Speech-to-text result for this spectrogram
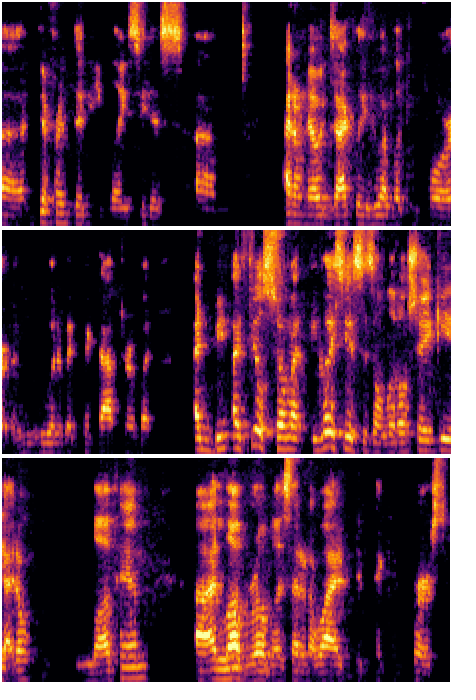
uh, different than Iglesias. Um, I don't know exactly who I'm looking for, who would have been picked after him, but I'd be, I feel so much. Iglesias is a little shaky. I don't love him. Uh, I love Robles. I don't know why I didn't pick him first.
